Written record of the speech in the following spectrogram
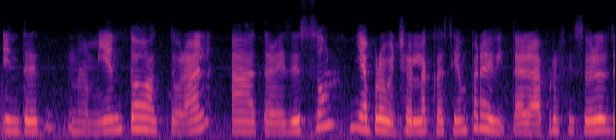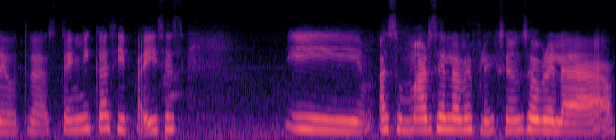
entrenamiento actoral a través de Zoom y aprovechar la ocasión para evitar a profesores de otras técnicas y países y a sumarse a la reflexión sobre la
